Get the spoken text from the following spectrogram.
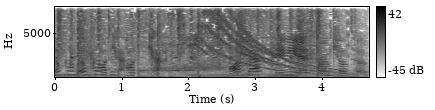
Welcome, Welcome to podcast. Podcast KBS from Kyoto.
